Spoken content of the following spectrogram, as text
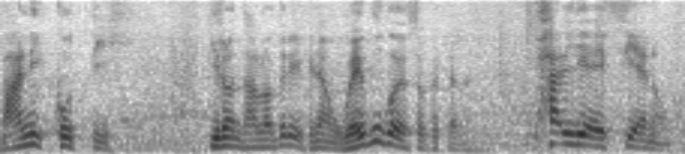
마니코띠 이런 단어들이 그냥 외국어였어 그때는 팔리에 피에노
